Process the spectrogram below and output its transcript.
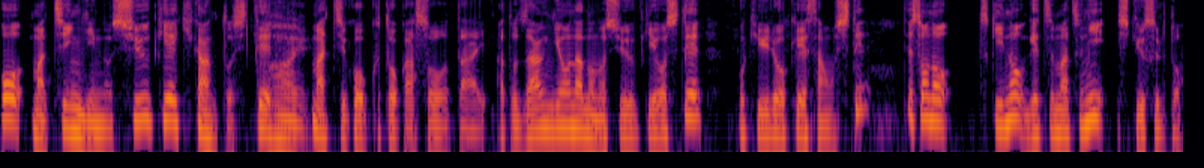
を、まあ、賃金の集計期間として、はいまあ、遅刻とか早退あと残業などの集計をしてお給料計算をしてでその月の月末に支給すると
